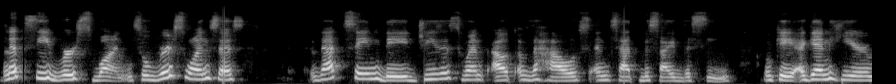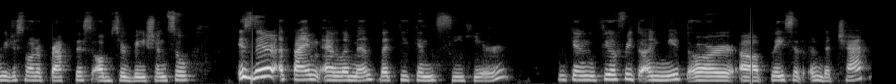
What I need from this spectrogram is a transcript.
let's see verse 1. So, verse 1 says, That same day, Jesus went out of the house and sat beside the sea. Okay, again, here we just want to practice observation. So, is there a time element that you can see here? You can feel free to unmute or uh, place it in the chat.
